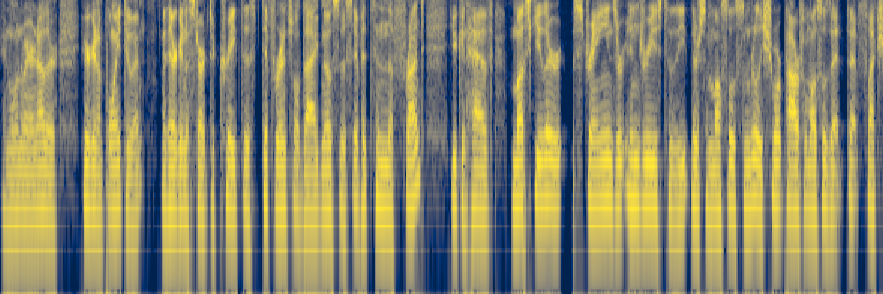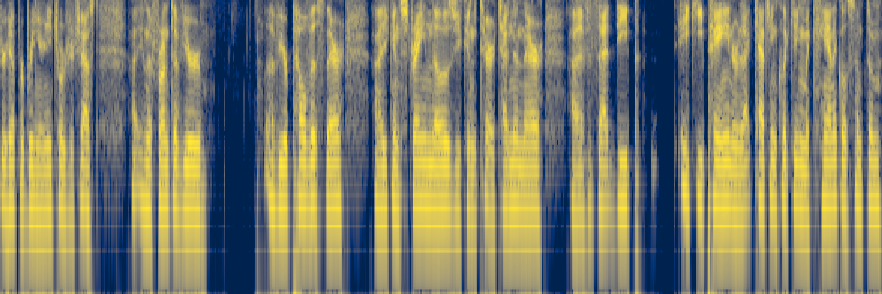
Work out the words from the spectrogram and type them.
And one way or another, you're going to point to it, and they're going to start to create this differential diagnosis. If it's in the front, you can have muscular strains or injuries to the, there's some muscles, some really short, powerful muscles that, that flex your hip or bring your knee towards your chest uh, in the front of your of your pelvis there. Uh, you can strain those. You can tear a tendon there. Uh, if it's that deep achy pain or that catching clicking mechanical symptom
